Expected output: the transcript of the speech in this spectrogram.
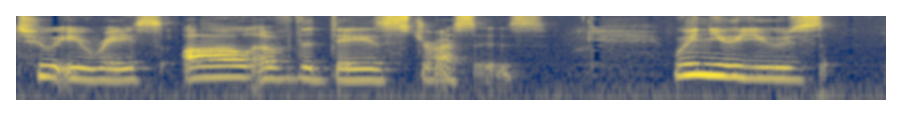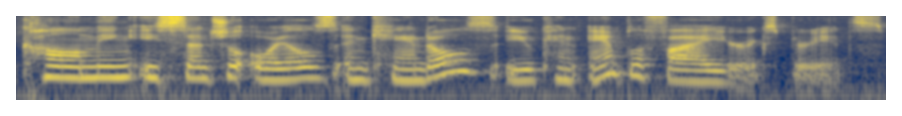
to erase all of the day's stresses. When you use calming essential oils and candles, you can amplify your experience.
